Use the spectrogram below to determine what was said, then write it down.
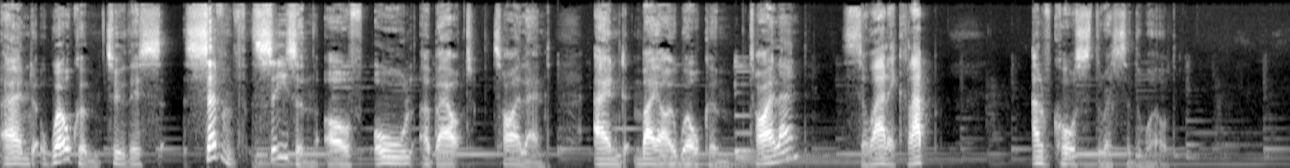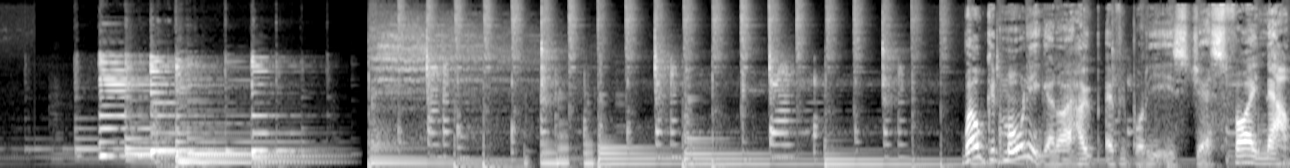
and welcome to this seventh season of All About Thailand. And may I welcome Thailand, Sawari Club, and of course the rest of the world. Well, good morning, and I hope everybody is just fine. Now,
